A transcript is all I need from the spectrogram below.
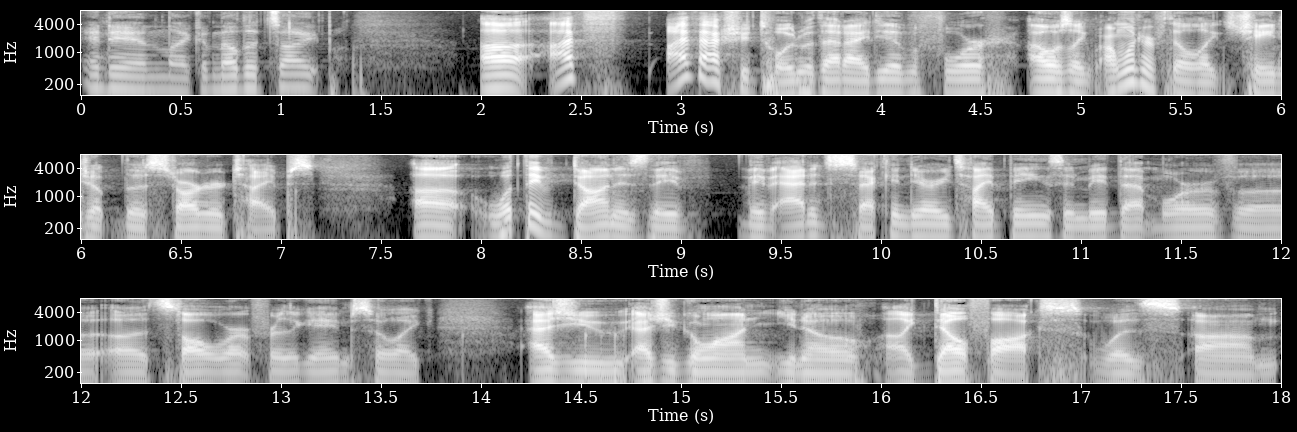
and then like another type? Uh, I've I've actually toyed with that idea before. I was like, I wonder if they'll like change up the starter types. Uh, what they've done is they've they've added secondary typings and made that more of a, a stalwart for the game. So like, as you as you go on, you know, like Delphox was um,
